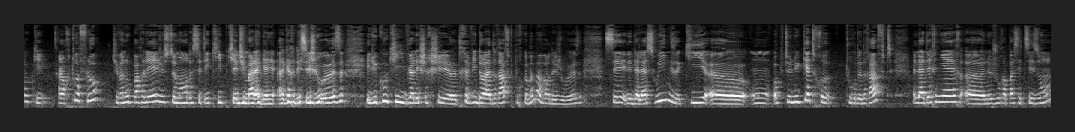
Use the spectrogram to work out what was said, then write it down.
Ok. Alors toi, Flo, tu vas nous parler justement de cette équipe qui a du mal à, garder ses joueuses et du coup qui va aller chercher euh, très vite dans la draft pour quand même avoir des joueuses. C'est les Dallas Wings qui euh, ont obtenu 4 tours de draft. La dernière euh, ne jouera pas cette saison,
